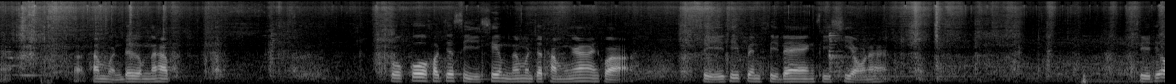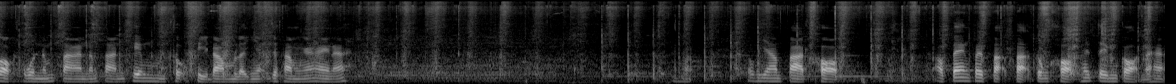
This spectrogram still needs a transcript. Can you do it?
อะก็ทำเหมือนเดิมนะครับ โกโก้เขาจะสีเข้มนะ มันจะทำง่ายกว่า สีที่เป็นสีแดงสีเขียวนะฮะ สีที่ออกโทนน้ำตาลน้ำตาลเข้มสีดำอะไรเงี้ยจะทำง่ายนะพยายามปาดขอบ เอาแป้งไปปะปะตรงขอบให้เต็มก่อนนะฮะ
